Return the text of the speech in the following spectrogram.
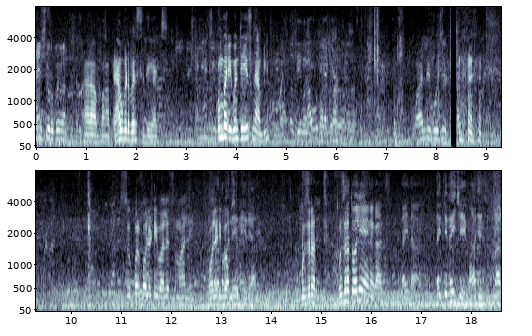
ऐंशी रुपये अरे बापरे अवघड परिस्थिती आहे आजची कुंभारी कोणती हीच ना आपली? वाली भुजी. सुपर क्वालिटी वाल्याचं माल आहे क्वालिटी बघ नाही रे आज. गुजरात। गुजरात वाली आहे ना का आज? नाही ना। नाही ते नाहीचे माझे चार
